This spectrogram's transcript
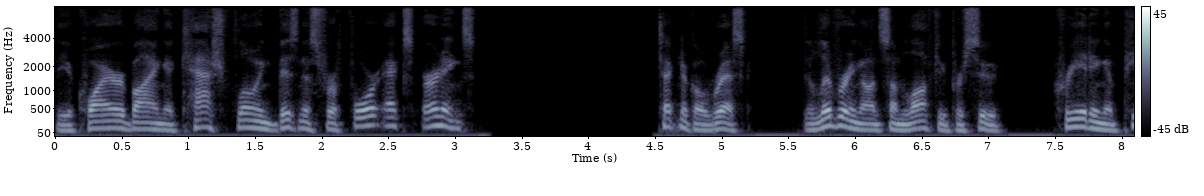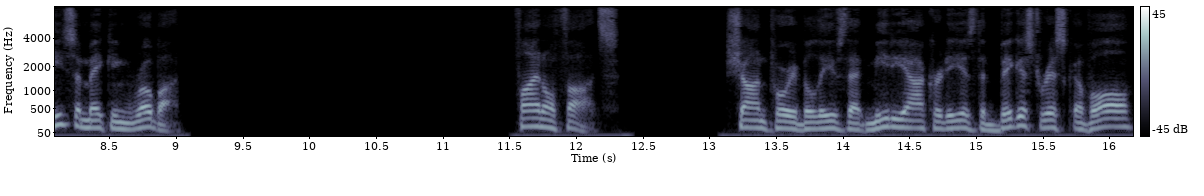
the acquirer buying a cash flowing business for 4x earnings. Technical risk delivering on some lofty pursuit, creating a pizza making robot. Final thoughts. Shaan Puri believes that mediocrity is the biggest risk of all.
